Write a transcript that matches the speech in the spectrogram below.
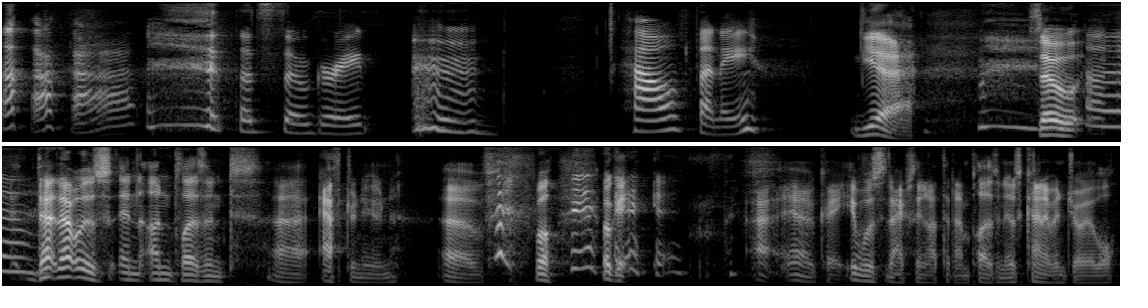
That's so great. How funny. Yeah. So that that was an unpleasant uh, afternoon of well, okay, uh, okay. It was actually not that unpleasant. It was kind of enjoyable.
